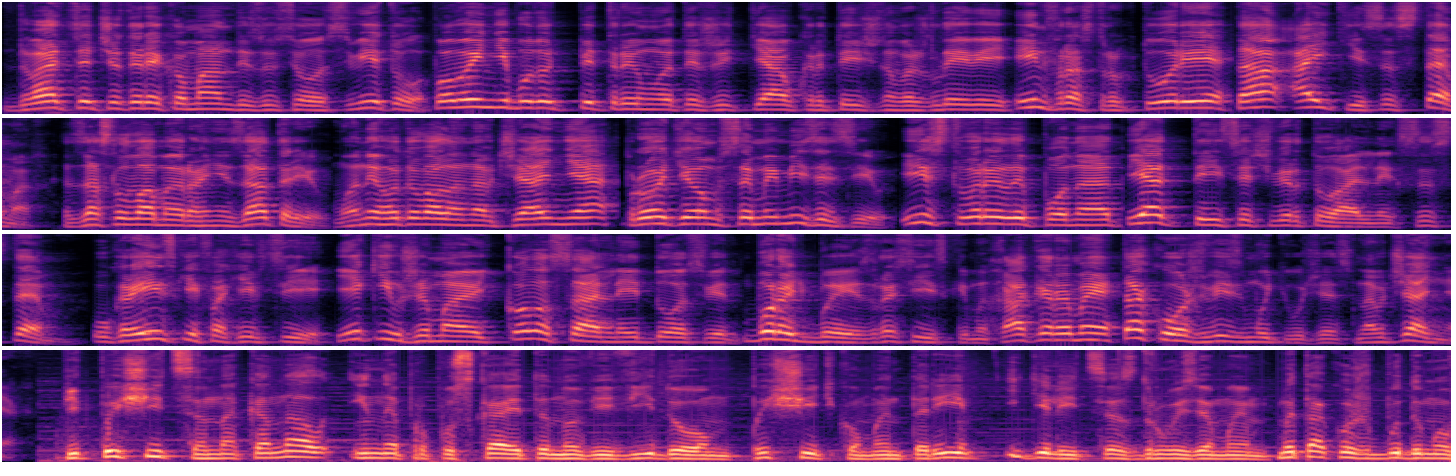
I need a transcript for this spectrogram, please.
24 команди з усього світу повинні будуть підтримувати життя в критично важливій інфраструктурі та it системах За словами організаторів, вони готували навчання протягом 7 місяців і створили понад 5 тисяч віртуальних систем. Українські фахівці, які вже мають колосальний досвід боротьби з російськими хакерами, також візьмуть участь в навчаннях. Підпишіться на канал і не пропускайте нові відео. Пишіть коментарі і діліться з друзями. Ми також будемо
